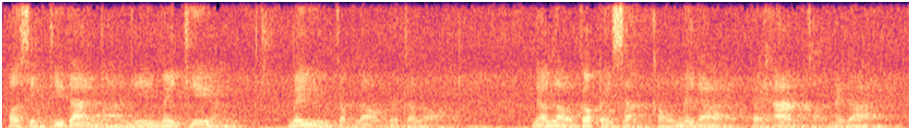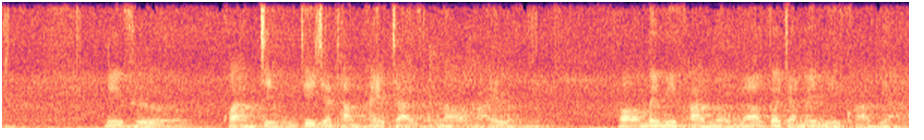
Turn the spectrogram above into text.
เพราะสิ่งที่ได้มานี้ไม่เที่ยงไม่อยู่กับเราไปตลอด แล้วเราก็ไปสั่งเขาไม่ได้ ไปห้ามเขาไม่ได้ นี่คือความจริงที่จะทำให้ใจของเราหายหลง พอไม่มีความหลงแล้วก็จะไม่มีความอยาก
